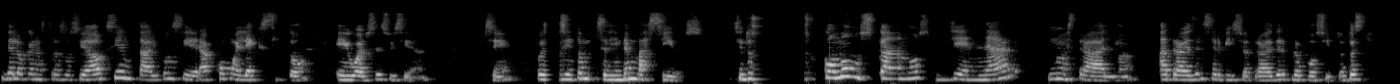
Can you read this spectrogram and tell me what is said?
de lo que nuestra sociedad occidental considera como el éxito e igual se suicidan, ¿sí? Pues se sienten, vacíos. Entonces, ¿cómo buscamos llenar nuestra alma a través del servicio, a través del propósito? Entonces,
